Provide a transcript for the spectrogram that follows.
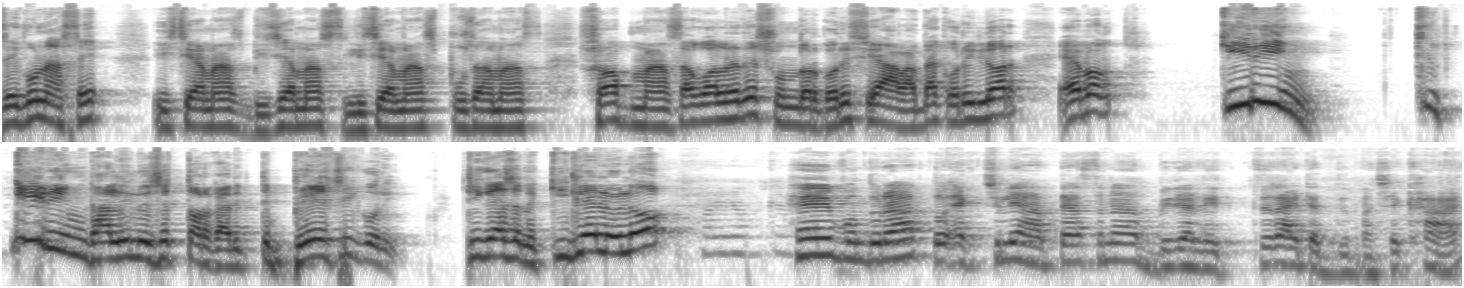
যেগুন আছে ইচিয়া মাছ, ভিজা মাছ লিচিয়া মাছ, পূজা মাছ, সব মাছ আগলের সুন্দর করে সে আলাদা করি লর এবং কিরিম কিরিম ঢালি লইছে তরকারিতে, বেশি করি। ঠিক আছে না? কিলে লইলো? হ্যাঁ বন্ধুরা, তো অ্যাকচুয়ালি আতে আসতে না বিরিয়ানিতে দুধ মাসে খায়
